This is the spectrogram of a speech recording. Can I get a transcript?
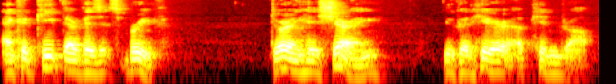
and could keep their visits brief. During his sharing, you could hear a pin drop.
